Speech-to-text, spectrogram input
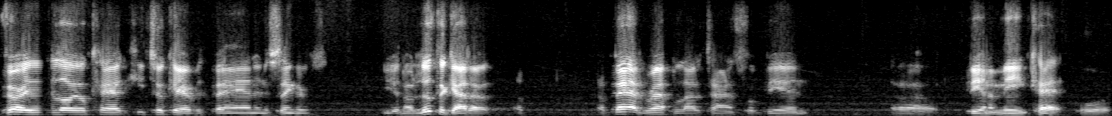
very loyal cat. He took care of his band and the singers. You know, Luther got a a, a bad rap a lot of times for being uh, being a mean cat, or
